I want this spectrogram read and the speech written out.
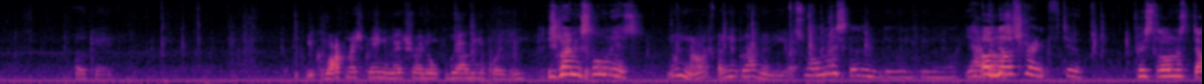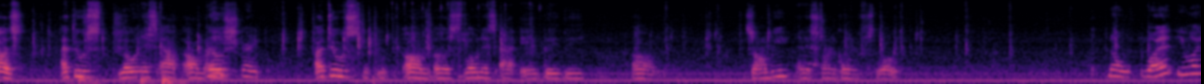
Okay. You can watch my screen to make sure I don't grab any poison. He's grabbing slowness. No, I'm not. I didn't grab any yet. Slowness doesn't do anything. Eli. Yeah. Oh does. no, strength too. His slowness does. I threw slowness at um. No a- strength. I threw s- um a slowness at a baby um zombie, and it started going slow. No, what, Eli?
